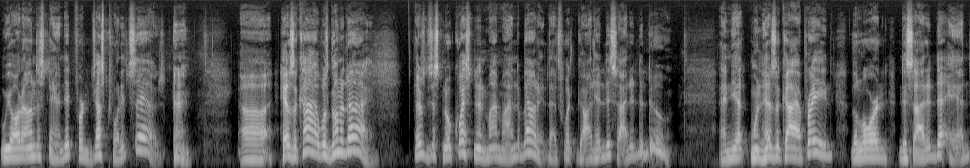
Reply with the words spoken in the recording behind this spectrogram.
we ought to understand it for just what it says. uh, Hezekiah was going to die. There's just no question in my mind about it. That's what God had decided to do. And yet, when Hezekiah prayed, the Lord decided to add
